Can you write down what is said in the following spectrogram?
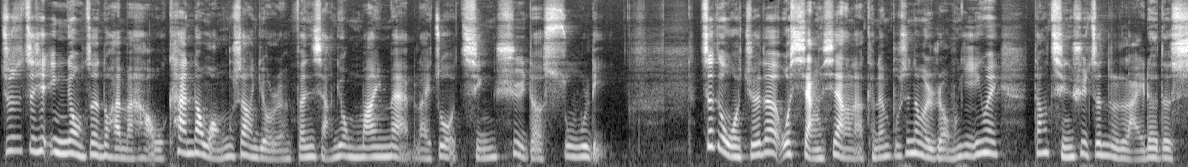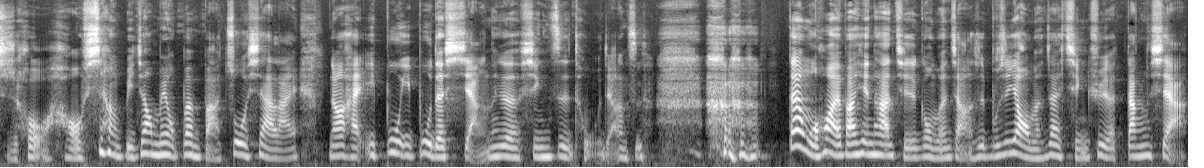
就是这些应用真的都还蛮好。我看到网络上有人分享用 Mind Map 来做情绪的梳理。这个我觉得，我想象了，可能不是那么容易，因为当情绪真的来了的时候，好像比较没有办法坐下来，然后还一步一步的想那个心智图这样子。但我后来发现，他其实跟我们讲的是，不是要我们在情绪的当下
